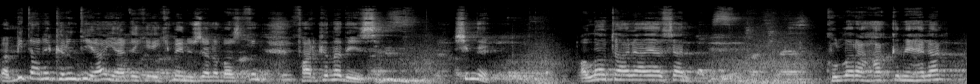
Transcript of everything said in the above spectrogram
Bak bir tane kırıntı ya yerdeki ekmeğin üzerine bastın farkında değilsin. Şimdi allah Teala'ya sen kullara hakkını helal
